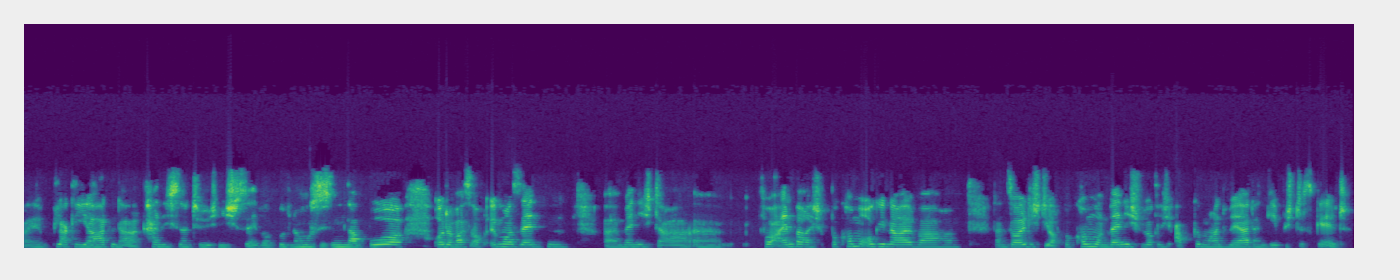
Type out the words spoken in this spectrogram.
bei Plagiaten, da kann ich es natürlich nicht selber prüfen. Da muss ich es in Labor oder was auch immer senden. Äh, wenn ich da äh, vereinbare, ich bekomme Originalware, dann sollte ich die auch bekommen. Und wenn ich wirklich abgemahnt wäre, dann gebe ich das Geld.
